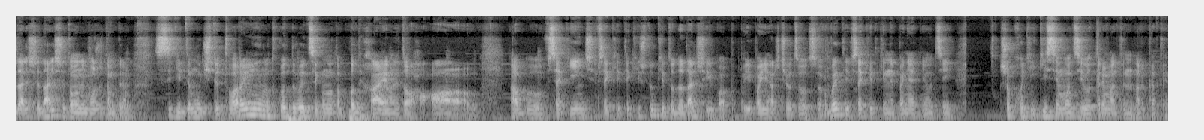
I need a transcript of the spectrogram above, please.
далі, далі, то вони можуть там прям сидіти, мучити тварину, так от дивитися, як воно там подихає, вони то або всякі інші, всякі такі штуки, туди далі і, і поярче оце, оце робити, і всякі такі непонятні оці, щоб хоч якісь емоції отримати наркоти.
